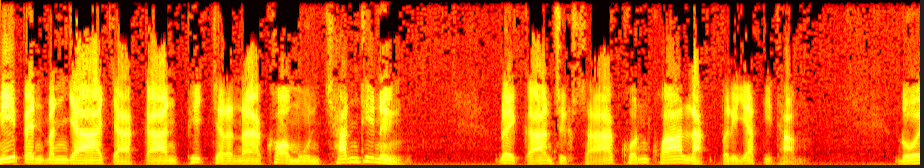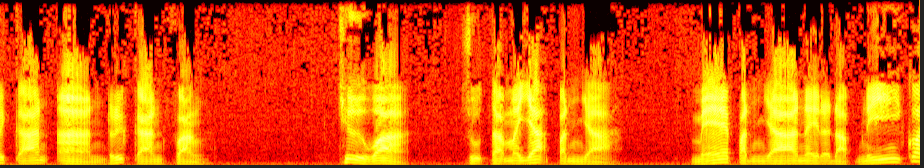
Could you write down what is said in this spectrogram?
นี้เป็นปัญญาจากการพิจารณาข้อมูลชั้นที่หนึ่งด้วยการศึกษาค้นคว้าหลักปริยัติธรรม โดยการอ่านหรือการฟัง ชื่อว่า สุตมยะปัญญา แม้ปัญญาในระดับนี้ก็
